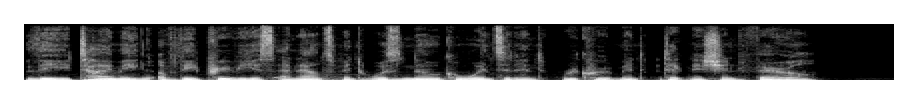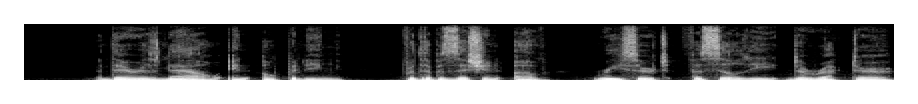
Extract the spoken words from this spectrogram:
The timing of the previous announcement was no coincident, recruitment technician Farrell. There is now an opening for the position of Research Facility Director.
